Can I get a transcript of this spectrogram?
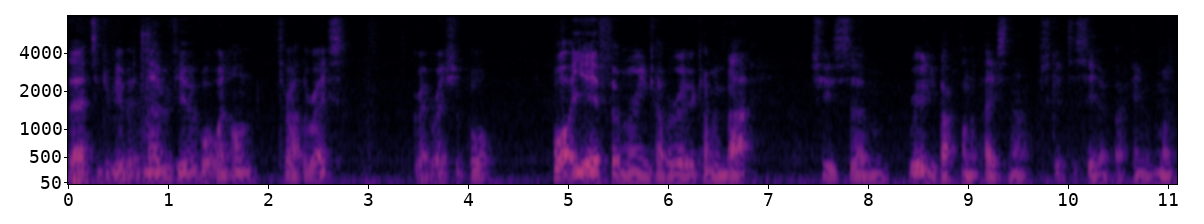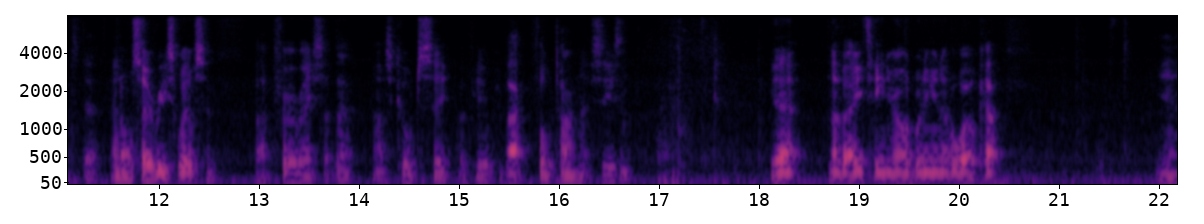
there to give you a bit of an overview of what went on throughout the race. Great race report. What a year for Marine Cabirou coming back. She's um, really back on the pace now. It's good to see her back in amongst it. And also Reece Wilson back for a race up there. That was cool to see. Hopefully he'll be back full time next season. Yeah, another 18 year old winning another World Cup. Yeah,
